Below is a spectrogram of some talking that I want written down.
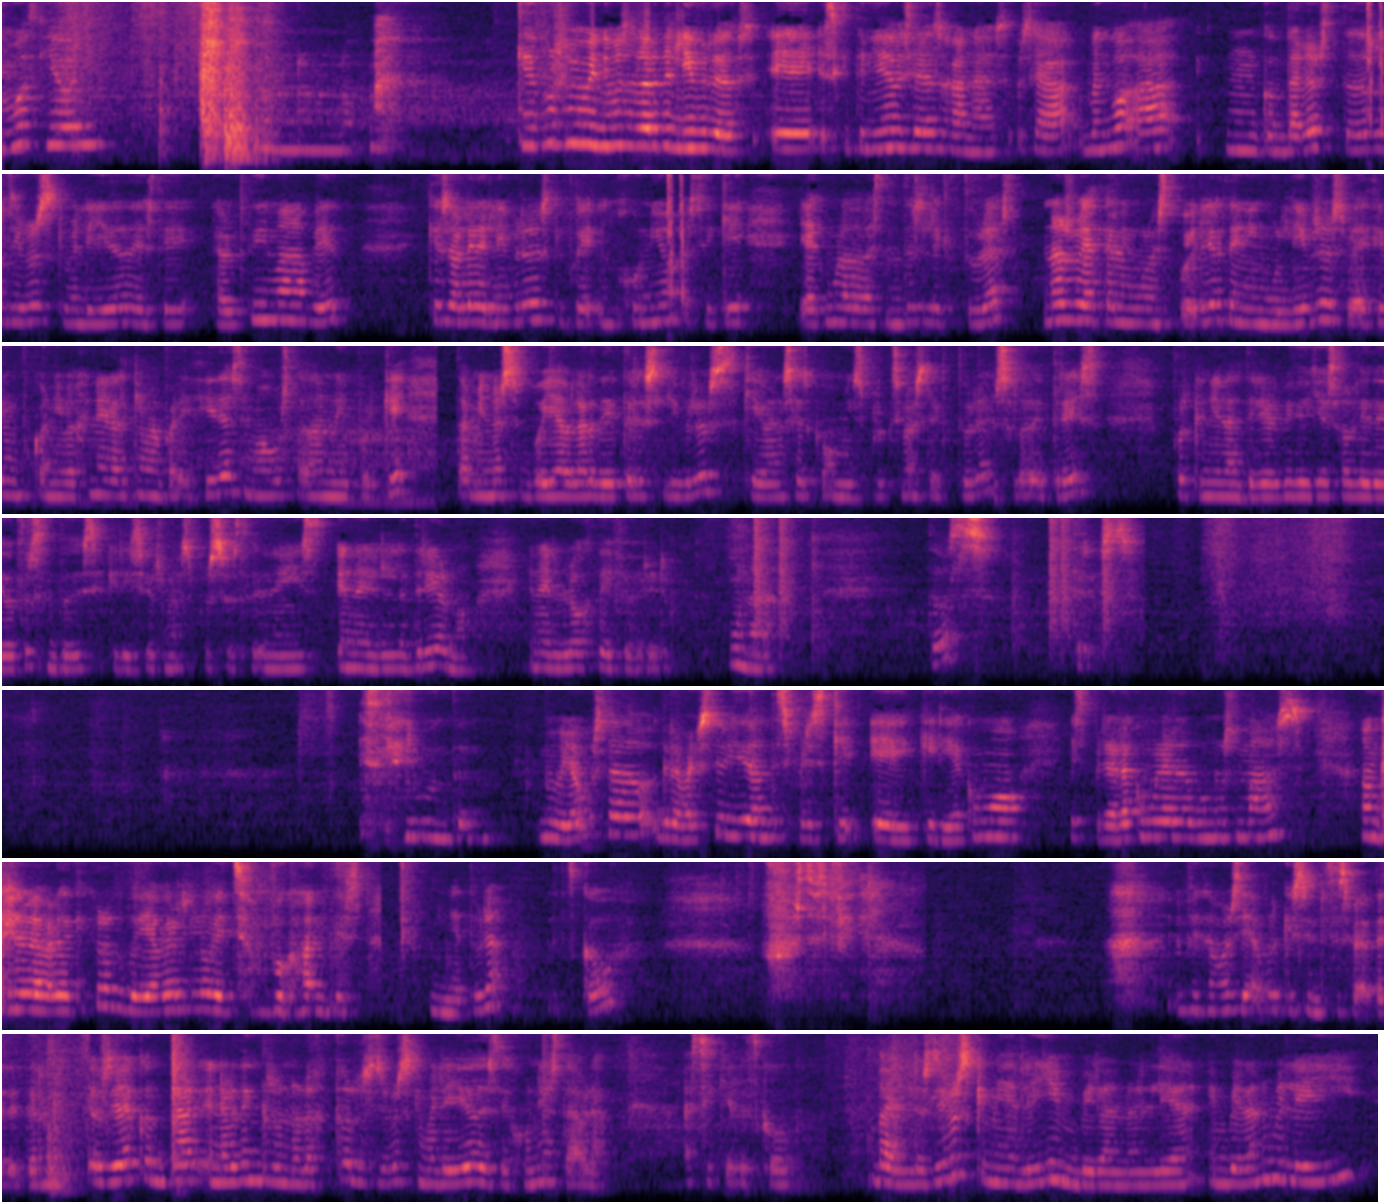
¡Qué emoción! No, no, no, Que por fin venimos a hablar de libros. Eh, es que tenía demasiadas ganas. O sea, vengo a mm, contaros todos los libros que me he leído desde la última vez que os hablé de libros, que fue en junio, así que he acumulado bastantes lecturas. No os voy a hacer ningún spoiler de ningún libro, os voy a decir un poco a nivel general qué me ha parecido, si me ha gustado y por qué. También os voy a hablar de tres libros que van a ser como mis próximas lecturas, solo de tres porque en el anterior vídeo ya os hablé de otros, entonces si queréis ver más, pues os tenéis en el anterior, no, en el blog de febrero. Una, dos, tres. Es que hay un montón. Me hubiera gustado grabar este vídeo antes, pero es que eh, quería como esperar a acumular algunos más, aunque la verdad que creo que podía haberlo hecho un poco antes. Miniatura, let's go. Empezamos ya porque si no se va a hacer eterno. Os voy a contar en orden cronológico los libros que me he leído desde junio hasta ahora. Así que let's go. Vale, los libros que me leí en verano. En verano me leí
